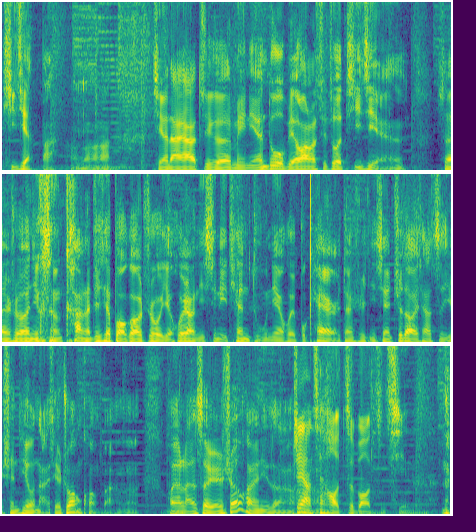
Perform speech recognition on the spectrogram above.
体检吧，好吧啊！请大家这个每年度别忘了去做体检。虽然说你可能看了这些报告之后，也会让你心里添堵，你也会不 care，但是你先知道一下自己身体有哪些状况吧。嗯，欢迎蓝色人生，欢迎你早上。这样才好自暴自弃呢。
